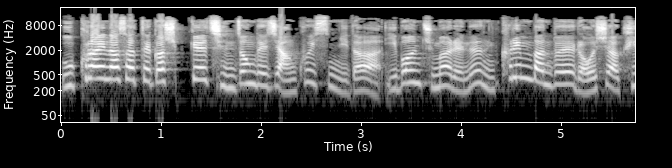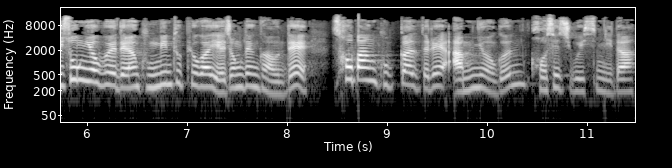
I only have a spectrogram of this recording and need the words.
우크라이나 사태가 쉽게 진정되지 않고 있습니다. 이번 주말에는 크림반도의 러시아 귀속 여부에 대한 국민 투표가 예정된 가운데 서방 국가들의 압력은 거세지고 있습니다.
